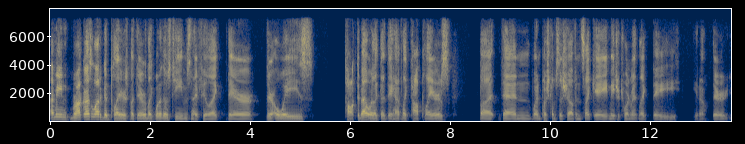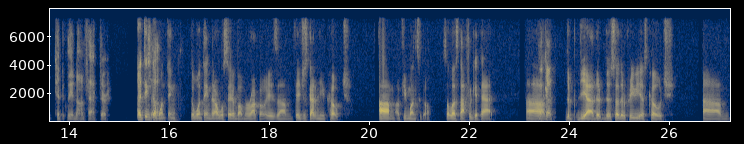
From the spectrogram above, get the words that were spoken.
I mean, Morocco has a lot of good players, but they're like one of those teams that I feel like they're they're always talked about, or like that they have like top players, but then when push comes to shove and it's like a major tournament, like they, you know, they're typically a non-factor. I think the one thing the one thing that I will say about Morocco is um, they just got a new coach um, a few months ago. So let's not forget that. Um, okay. The yeah, the, the, so their previous coach um,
